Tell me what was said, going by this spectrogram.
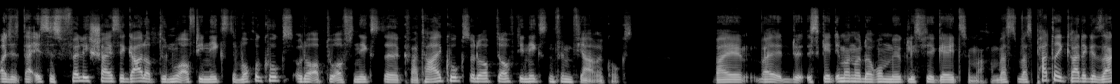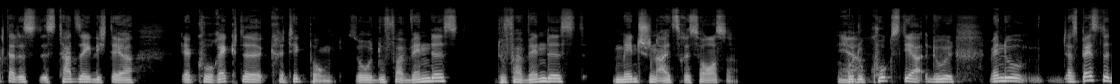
also da ist es völlig scheißegal, ob du nur auf die nächste Woche guckst oder ob du aufs nächste Quartal guckst oder ob du auf die nächsten fünf Jahre guckst. Weil, weil es geht immer nur darum, möglichst viel Geld zu machen. Was, was Patrick gerade gesagt hat, ist, ist tatsächlich der, der korrekte Kritikpunkt. So, du verwendest, du verwendest Menschen als Ressource. Ja. Wo du guckst ja, du, wenn du das Beste,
